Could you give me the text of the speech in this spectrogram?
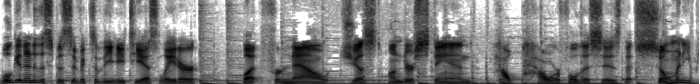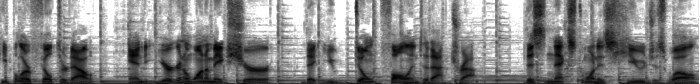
We'll get into the specifics of the ATS later, but for now, just understand how powerful this is that so many people are filtered out, and you're gonna wanna make sure that you don't fall into that trap. This next one is huge as well.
